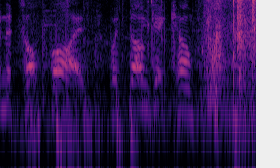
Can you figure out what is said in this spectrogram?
In the top five, but don't get comfortable.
